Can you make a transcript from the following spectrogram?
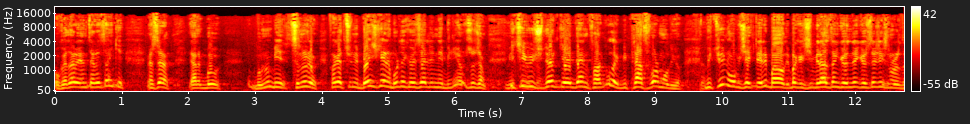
O kadar enteresan ki mesela yani bu bunun bir sınırı yok. Fakat şimdi 5G'nin buradaki özelliğini biliyor musunuz hocam? 2, 3, 4G'den farklı olarak bir platform oluyor. Bütün objektleri bağlıyor. Bakın şimdi birazdan gönder göstereceksin orada.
